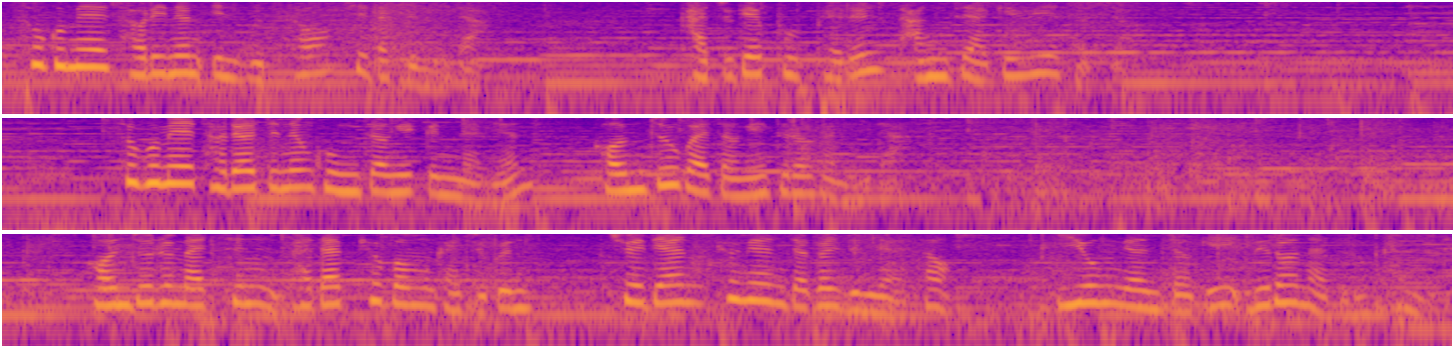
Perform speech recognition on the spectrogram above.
소금에 절이는 일부터 시작됩니다. 가죽의 부패를 방지하기 위해서죠. 소금에 절여지는 공정이 끝나면 건조 과정에 들어갑니다. 건조를 마친 바다 표범 가죽은 최대한 표면적을 늘려서 이용 면적이 늘어나도록 합니다.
